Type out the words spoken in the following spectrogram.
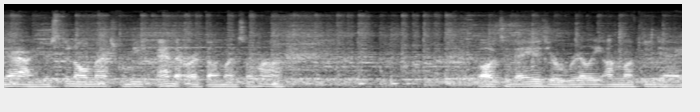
Yeah, you're still no match for me and the Earth Elemental, huh? Well, today is your really unlucky day.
